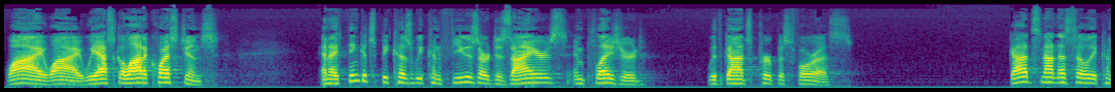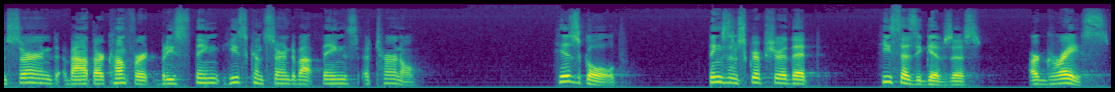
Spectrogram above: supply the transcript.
Why? Why? We ask a lot of questions. And I think it's because we confuse our desires and pleasures with God's purpose for us. God's not necessarily concerned about our comfort, but he's, thing, he's concerned about things eternal. His gold, things in Scripture that He says He gives us, are grace.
